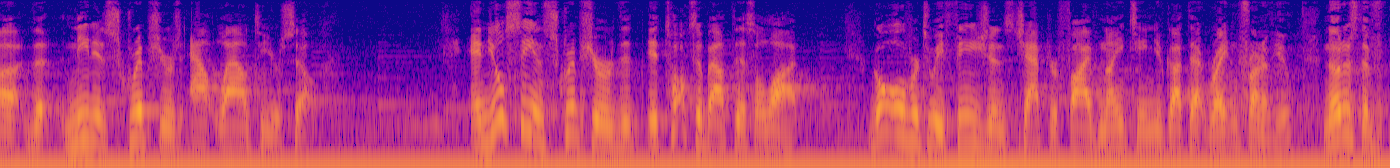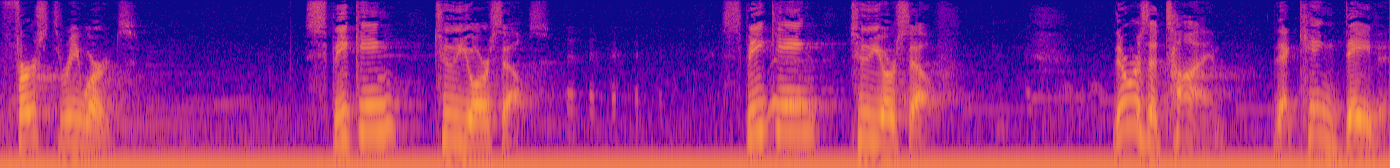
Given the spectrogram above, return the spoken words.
uh, the needed scriptures out loud to yourself. And you'll see in Scripture that it talks about this a lot. Go over to Ephesians chapter 5, 19. You've got that right in front of you. Notice the first three words speaking to yourselves. Speaking to yourself. There was a time that King David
